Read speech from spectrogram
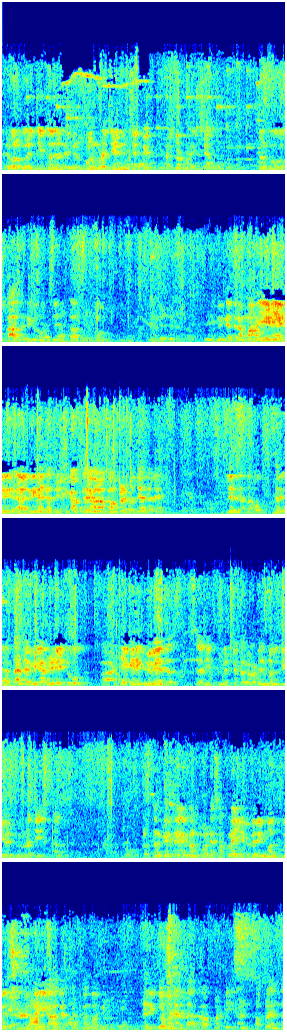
ఎరువుల గురించి ఇబ్బంది ఉంటే మీరు ఫోన్ కూడా చేయండి అని చెప్పి ప్రశ్నలు కూడా ఇచ్చాము. మనకు వచ్చినాయి కాల్సెంట్ బాబు. అగ్రికల్చర్ అమ్మా ఏడే అగ్రికల్చర్ డిస్ట్రిక్ట్ ఆఫీసర్ ఏమైనా కంప్లైంట్ వచ్చేసరే లేదు కదా సరే వస్తే అంటే we're ready to take any grievances సరే ఇప్పుడు మీరు చెప్పారు కాబట్టి నేను మళ్ళీ రివెన్స్ కూడా చేయిస్తాను. ప్రస్తుతానికి అయితే మనకు ఒకటే supply every month by July August September requirement ఎంత? క్రాప్ బట్టి అండ్ సప్లై ఎంత?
